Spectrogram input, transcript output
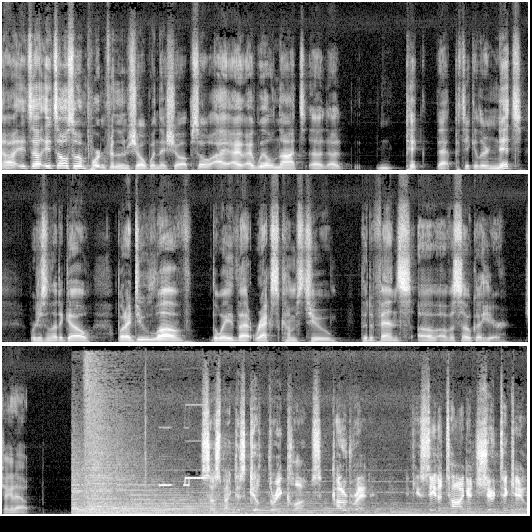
uh, it's it's also important for them to show up when they show up. So I I, I will not pick that particular nit. We're just gonna let it go. But I do love the way that Rex comes to the defense of of Ahsoka here. Check it out. Suspect has killed three clones. Code red. If you see the target, shoot to kill.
